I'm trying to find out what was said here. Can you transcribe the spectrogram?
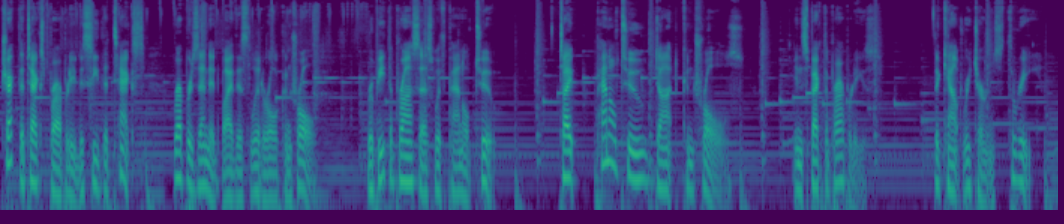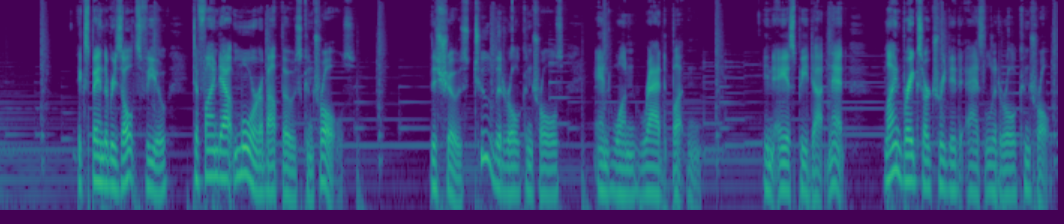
Check the text property to see the text represented by this literal control. Repeat the process with panel 2. Type panel2.controls. Inspect the properties. The count returns 3. Expand the results view to find out more about those controls. This shows two literal controls and one RadButton. In ASP.NET, line breaks are treated as literal controls.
